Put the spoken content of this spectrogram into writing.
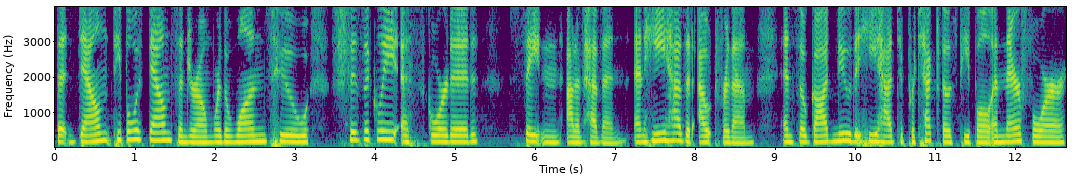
that down people with down syndrome were the ones who physically escorted Satan out of heaven and he has it out for them. And so God knew that he had to protect those people and therefore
